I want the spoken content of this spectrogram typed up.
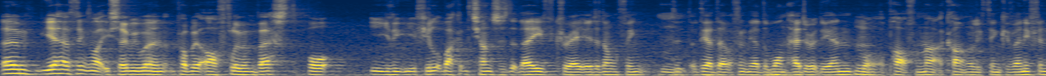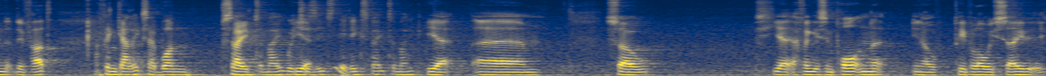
um, yeah I think like you say we weren't probably at our fluent best but you, if you look back at the chances that they've created I don't think Mm. th- they had the, I think they had the one header at the end Mm. but apart from that I can't really think of anything that they've had I think Alex had one save to make, which Yeah. is ex- he'd expect to make. Yeah. Um, so, yeah, I think it's important that you know people always say that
